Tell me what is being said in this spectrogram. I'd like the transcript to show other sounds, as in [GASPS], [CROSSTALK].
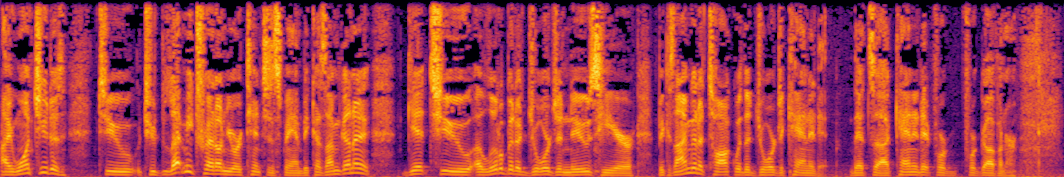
I want you to, to, to let me tread on your attention span because I'm going to get to a little bit of Georgia news here because I'm going to talk with a Georgia candidate that's a candidate for, for governor.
